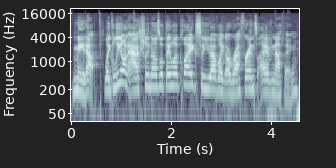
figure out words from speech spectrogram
made up. Like Leon actually knows what they look like, so you have like a reference. I have nothing.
